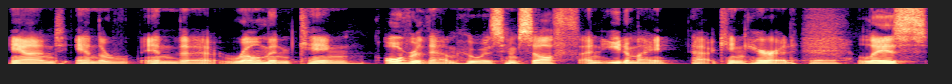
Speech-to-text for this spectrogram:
and and the and the Roman king over them, who was himself an Edomite, uh, King Herod, Yeah. lays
